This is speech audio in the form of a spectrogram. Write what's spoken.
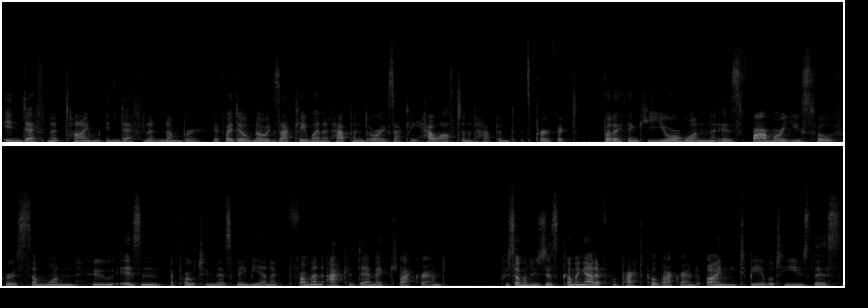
indefinite time, indefinite number. If I don't know exactly when it happened or exactly how often it happened, it's perfect. But I think your one is far more useful for someone who isn't approaching this maybe a, from an academic background for someone who's just coming at it from a practical background, I need to be able to use this.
